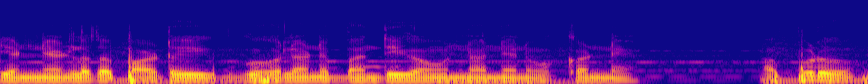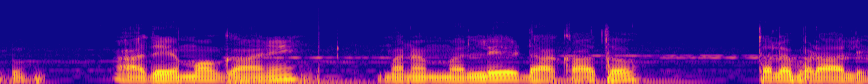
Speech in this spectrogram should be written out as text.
ఎన్నేళ్ళతో పాటు ఈ గుహలోనే బందీగా ఉన్నాను నేను ఒక్కడనే. అప్పుడు అదేమో కానీ మనం మళ్ళీ ఢాకాతో తలబడాలి.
